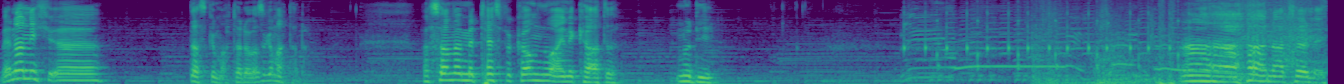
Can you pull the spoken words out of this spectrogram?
Wenn er nicht äh, das gemacht hat, oder was er gemacht hat. Was haben wir mit Test bekommen? Nur eine Karte. Nur die. Ah, natürlich.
